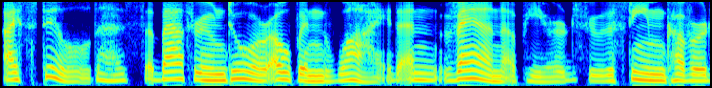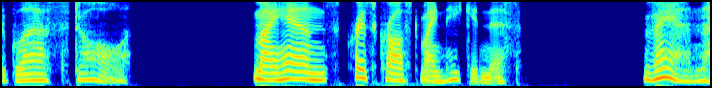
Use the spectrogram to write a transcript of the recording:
I stilled as the bathroom door opened wide and Van appeared through the steam covered glass stall. My hands crisscrossed my nakedness. Van!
